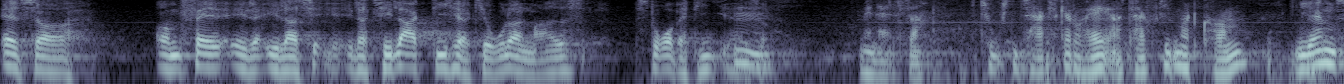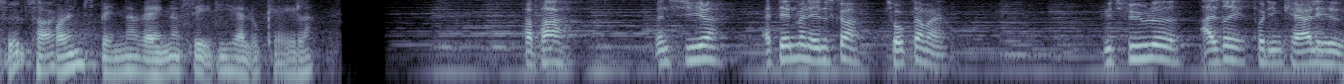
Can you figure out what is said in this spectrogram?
altså omfald, eller, eller, eller tillagt de her kjoler en meget stor værdi. Altså. Mm. Altså. Men altså, Tusind tak skal du have, og tak fordi du måtte komme. Jamen selv tak. Det er spændende at være inde og se de her lokaler. Papa, man siger, at den man elsker, tugter man. Vi tvivlede aldrig på din kærlighed.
